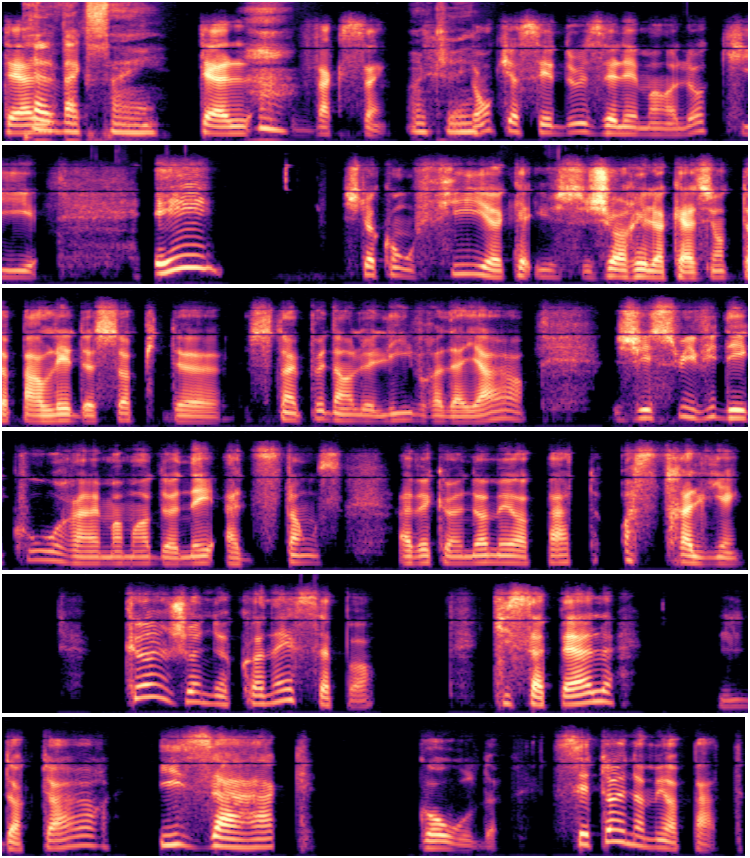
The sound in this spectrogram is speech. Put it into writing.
tel vaccin? tel Ah. vaccin. OK. Donc, il y a ces deux éléments-là qui... Et je te confie, euh, j'aurai l'occasion de te parler de ça, puis de... c'est un peu dans le livre d'ailleurs. J'ai suivi des cours à un moment donné à distance avec un homéopathe australien que je ne connaissais pas, qui s'appelle le docteur Isaac Gold. C'est un homéopathe.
